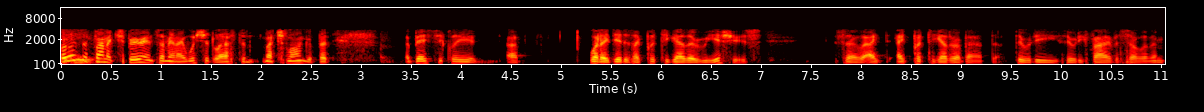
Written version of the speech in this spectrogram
Well, it was a fun experience. I mean, I wish it lasted much longer, but basically, uh, what I did is I put together reissues so I I put together about 30, 35 or so of them,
